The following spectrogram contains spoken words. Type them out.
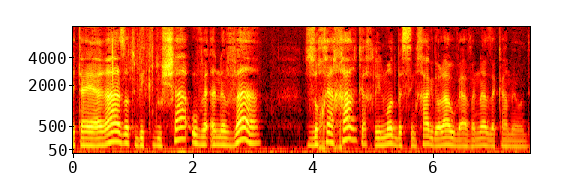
את ההערה הזאת בקדושה ובענווה, זוכה אחר כך ללמוד בשמחה גדולה ובהבנה זכה מאוד.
